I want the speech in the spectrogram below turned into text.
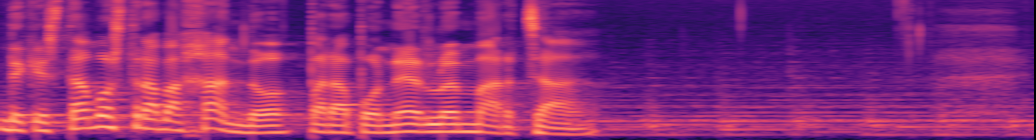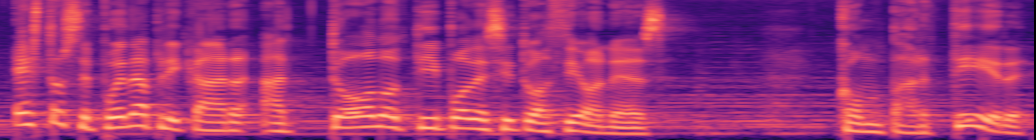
de que estamos trabajando para ponerlo en marcha. Esto se puede aplicar a todo tipo de situaciones. Compartir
